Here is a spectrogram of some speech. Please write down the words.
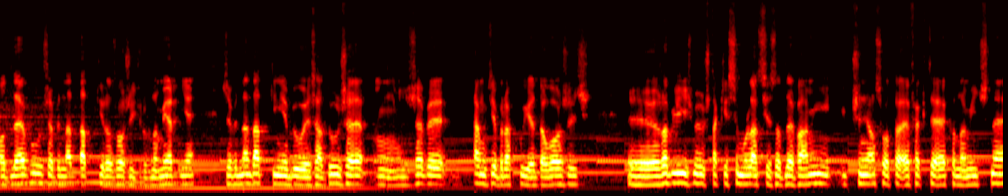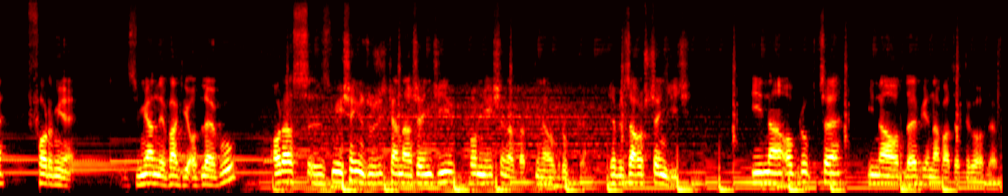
odlewu, żeby naddatki rozłożyć równomiernie, żeby naddatki nie były za duże, mm, żeby tam, gdzie brakuje, dołożyć. Y, Robiliśmy już takie symulacje z odlewami i przyniosło to efekty ekonomiczne w formie zmiany wagi odlewu oraz y, zmniejszeniu zużycia narzędzi, pomniejsze naddatki na obróbkę, żeby zaoszczędzić i na obróbce, i na odlewie, na wadze tego odlewu.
